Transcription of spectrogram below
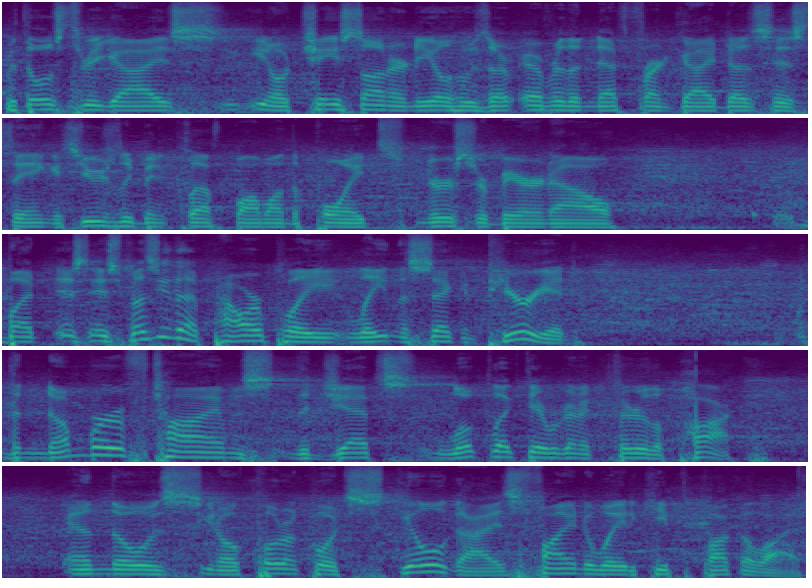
With those three guys, you know, Chiasson or Neal, who's ever the net front guy, does his thing. It's usually been Klefbom on the point, Nurse or Bear now. But especially that power play late in the second period, the number of times the Jets looked like they were going to clear the puck, and those, you know, quote unquote skill guys find a way to keep the puck alive.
